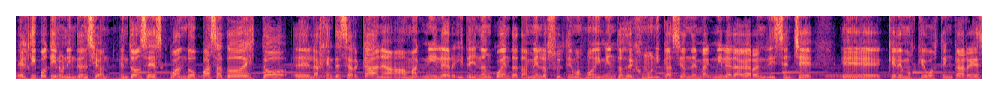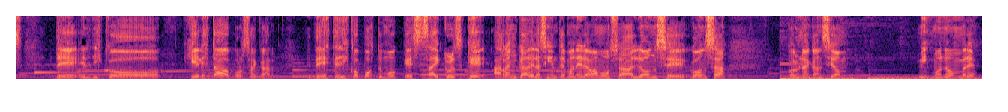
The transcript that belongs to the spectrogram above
El tipo tiene una intención. Entonces, cuando pasa todo esto, eh, la gente cercana a Mac Miller y teniendo en cuenta también los últimos movimientos de comunicación de Mac Miller, agarran y le dicen, che, eh, queremos que vos te encargues del disco que él estaba por sacar. De este disco póstumo que es Cycles, que arranca de la siguiente manera. Vamos al 11 Gonza con una canción, mismo nombre.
